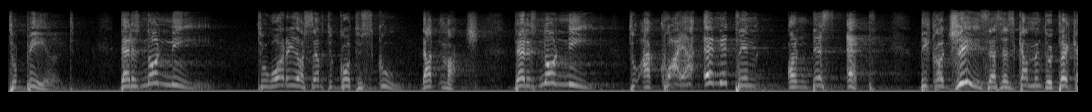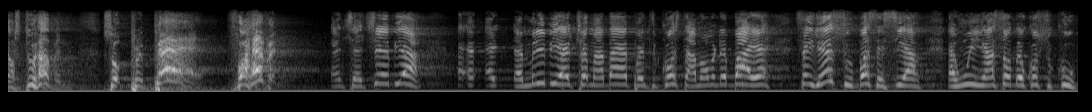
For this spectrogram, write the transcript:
to build. There is no need to worry yourself to go to school that much. There is no need to acquire anything on this earth because Jesus is coming to take us to heaven. So prepare for heaven. nkyerɛkyerɛ bi a ɛ- ɛ- mmerɛ bi a atwam abayɛ pentecostal ma wɔde baeɛ sɛ yesu ba sɛsi a ɛho hia sɛ wobɛkɔ sukuu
